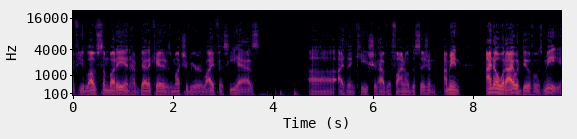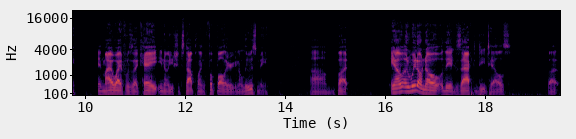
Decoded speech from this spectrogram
If you love somebody and have dedicated as much of your life as he has, uh, I think he should have the final decision. I mean, I know what I would do if it was me, and my wife was like, "Hey, you know, you should stop playing football or you're going to lose me." Um, but you know, and we don't know the exact details, but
